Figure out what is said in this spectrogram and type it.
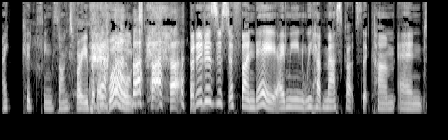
I could sing songs for you, but I won't. but it is just a fun day. I mean, we have mascots that come, and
